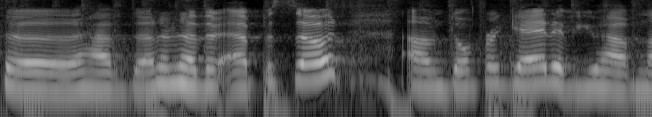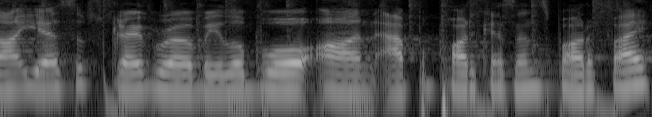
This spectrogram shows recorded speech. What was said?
to have done another episode. Um, don't forget if you have not yet subscribed, we're available on Apple Podcasts and Spotify,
